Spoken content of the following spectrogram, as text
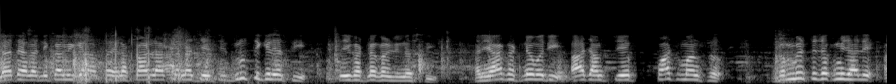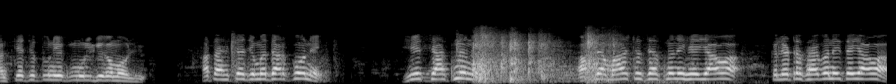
नाही त्याला निकामी केला असता ह्याला काढला असताना त्याची दुरुस्ती केली असती तर ही घटना घडली नसती. आणि या घटनेमध्ये आज आमचे पाच माणसं गंभीर ते जखमी झाले आणि त्याच्यातून एक मुलगी गमावली. आता ह्याचा जिम्मेदार कोण आहे? हे शासनाने. आपल्या महाराष्ट्र शासनाने हे यावा. कलेक्टर साहेबांनी इथे यावा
